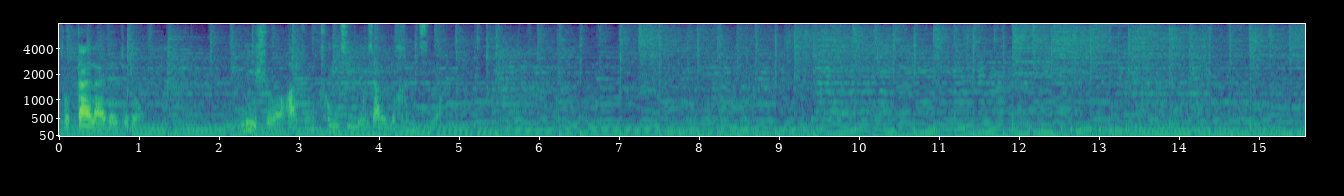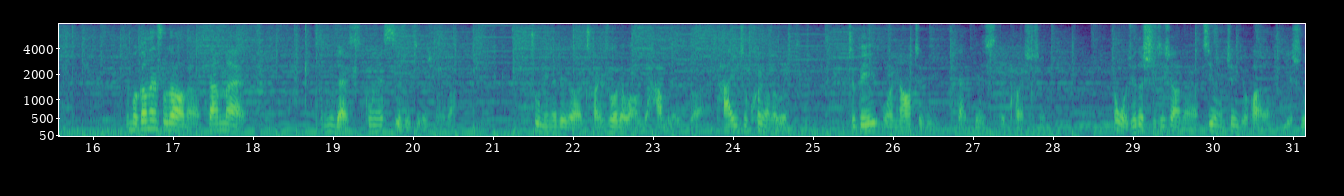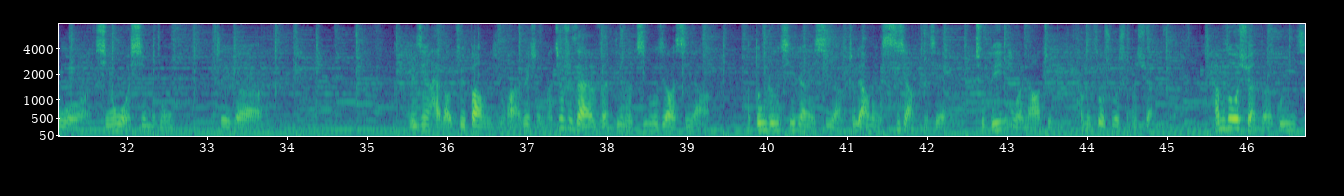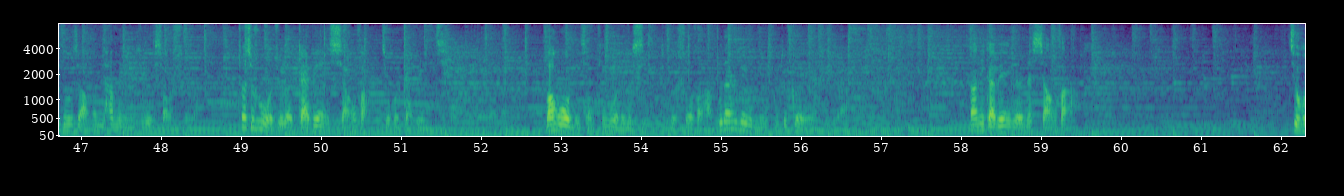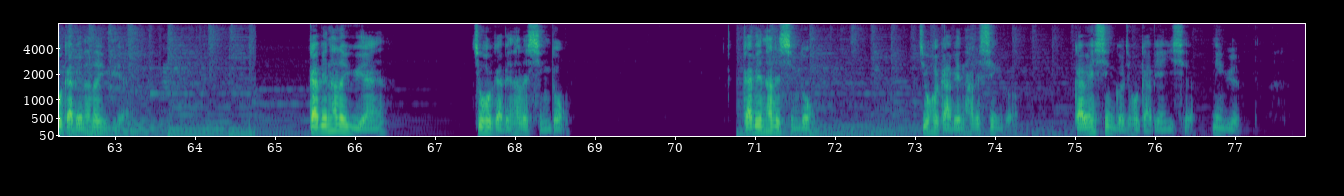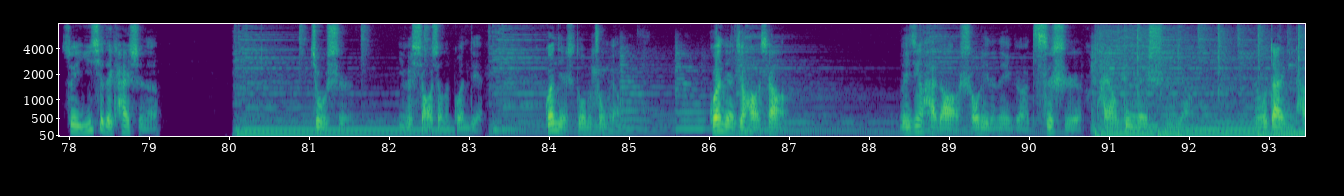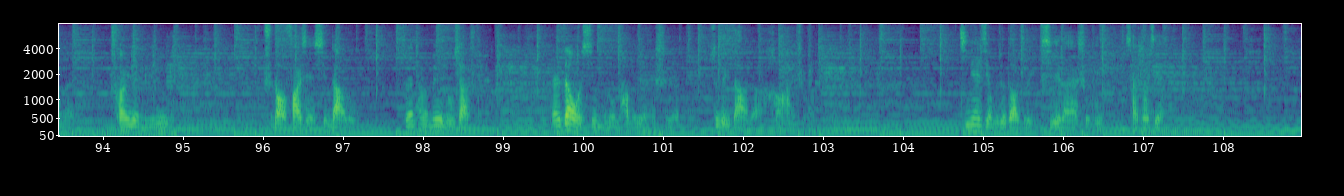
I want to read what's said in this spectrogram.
所带来的这种历史文化这种冲击留下的一个痕迹啊。那么刚才说到呢，丹麦曾经在公元四世纪的时候吧，著名的这个传说的王子哈姆雷特，他一直困扰的问题，to be or not to be，that is the question。那我觉得实际上呢，借用这句话呢，也是我形容我心目中这个维京海盗最棒的一句话。为什么呢？就是在稳定的基督教信仰和东征西战的信仰这两种思想之间，to be or not to be，他们做出了什么选择？他们最后选择了皈依基督教，那么他们的民族也消失了。这就是我觉得改变想法就会改变一切。包括我们以前听过这个这个说法，不单是对个民族，对个人也是一样。当你改变一个人的想法，就会改变他的语言；改变他的语言，就会改变他的行动；改变他的行动，就会改变他的性格。改变性格就会改变一切命运，所以一切的开始呢，就是一个小小的观点。观点是多么重要，观点就好像维京海盗手里的那个磁石、太阳定位石一样，能够带领他们穿越迷雾，直到发现新大陆。虽然他们没有留下什么，但是在我心目中，他们仍然是最伟大的航海者。今天节目就到这里，谢谢大家收听，下周见。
